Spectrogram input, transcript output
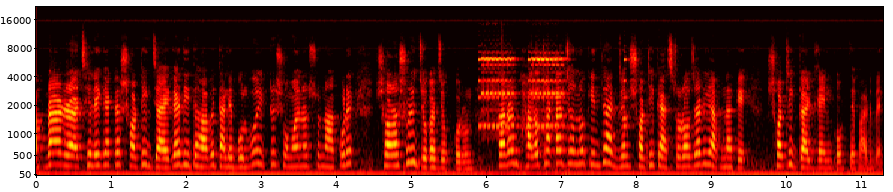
আপনার ছেলেকে একটা সঠিক জায়গা দিতে হবে তাহলে বলব একটু সময় নষ্ট না করে সরাসরি যোগাযোগ করুন। কারণ ভালো থাকার জন্য কিন্তু একজন সঠিক অ্যাস্ট্রোলজারই আপনাকে সঠিক গাইডলাইন করতে পারবেন।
